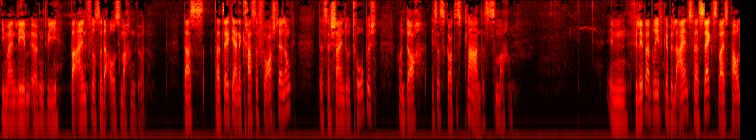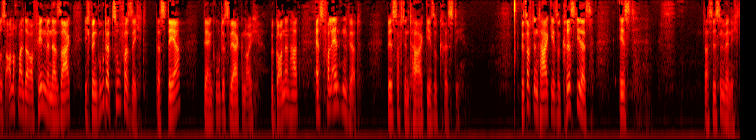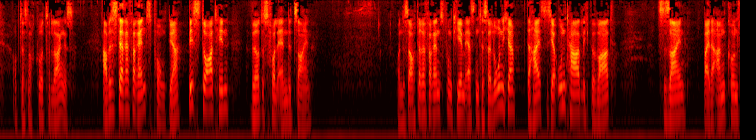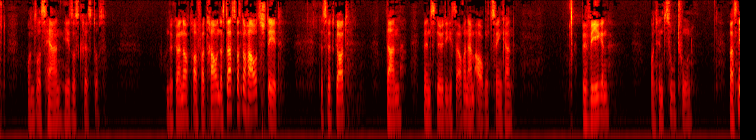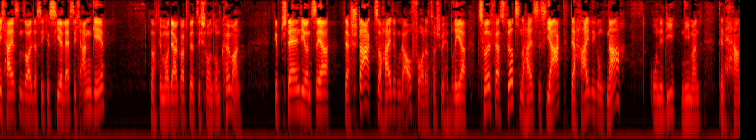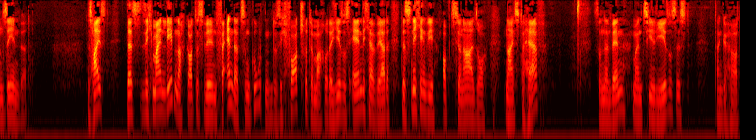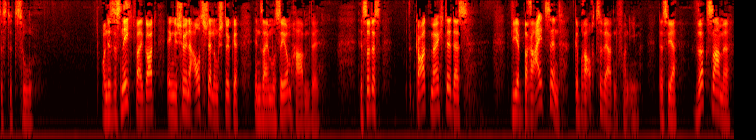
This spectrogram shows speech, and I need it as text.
die mein Leben irgendwie beeinflussen oder ausmachen würde. Das ist tatsächlich eine krasse Vorstellung. Das erscheint utopisch. Und doch ist es Gottes Plan, das zu machen. Im Philipperbrief Kapitel 1, Vers 6 weist Paulus auch nochmal darauf hin, wenn er sagt, ich bin guter Zuversicht, dass der, der ein gutes Werk in euch begonnen hat, es vollenden wird, bis auf den Tag Jesu Christi. Bis auf den Tag Jesu Christi, das ist, das wissen wir nicht, ob das noch kurz oder lang ist. Aber es ist der Referenzpunkt, ja. Bis dorthin wird es vollendet sein. Und es ist auch der Referenzpunkt hier im ersten Thessalonicher. Da heißt es ja untadelig bewahrt zu sein bei der Ankunft unseres Herrn Jesus Christus. Und wir können auch darauf vertrauen, dass das, was noch aussteht, das wird Gott dann, wenn es nötig ist, auch in einem Augenzwinkern bewegen und hinzutun. Was nicht heißen soll, dass ich es hier lässig angehe, nach dem Motto, ja, Gott wird sich schon drum kümmern. Es gibt Stellen, die uns sehr, sehr stark zur Heiligung auffordern. Zum Beispiel Hebräer 12, Vers 14, da heißt es, jagt der Heiligung nach, ohne die niemand den Herrn sehen wird. Das heißt, dass sich mein Leben nach Gottes Willen verändert zum Guten, dass ich Fortschritte mache oder Jesus ähnlicher werde, das ist nicht irgendwie optional so nice to have, sondern wenn mein Ziel Jesus ist, dann gehört es dazu. Und es ist nicht, weil Gott irgendwie schöne Ausstellungsstücke in seinem Museum haben will. Es ist so, dass Gott möchte, dass wir bereit sind, gebraucht zu werden von ihm. Dass wir wirksame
